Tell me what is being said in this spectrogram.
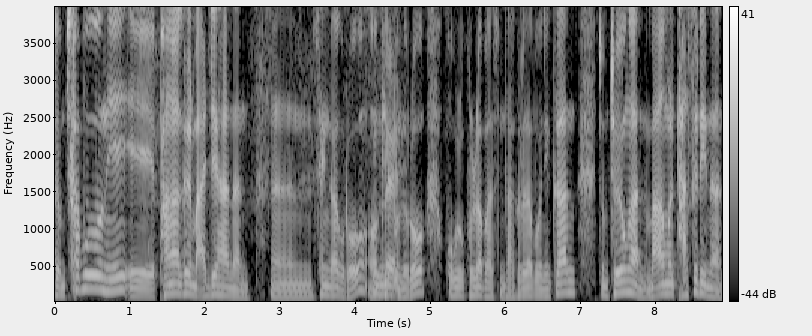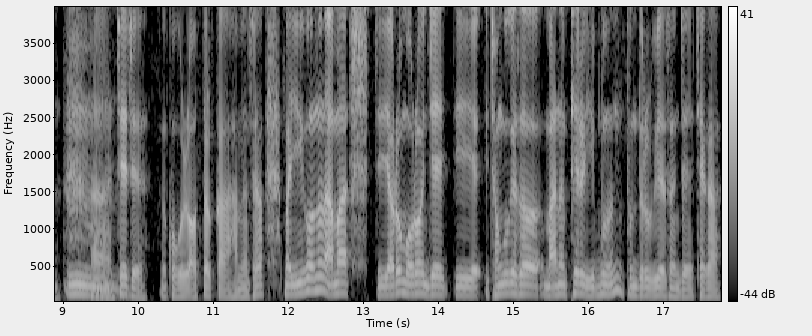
좀 차분히 이 방학을 맞이하는 음, 생각으로 어, 네. 기분으로 곡을 골라봤습니다. 그러다 보니까 좀 조용한 마음을 다스리는 음. 어, 재즈 곡을 어떨까 하면서요. 아마 이거는 아마 여러모로 이제 이 전국에서 많은 피해를 입은 분들을 위해서 이제 제가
